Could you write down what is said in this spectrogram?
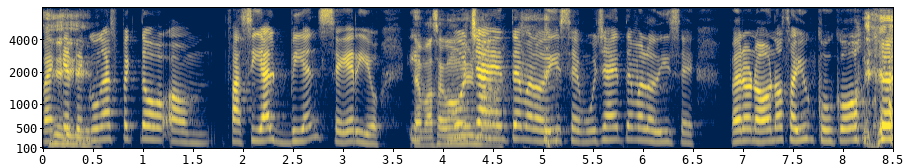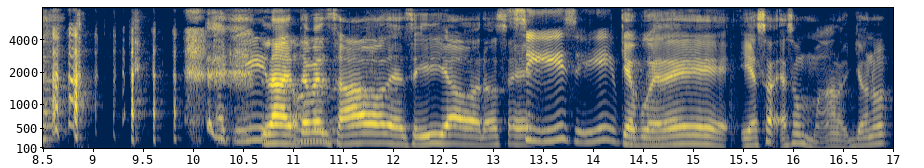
Es que tengo un aspecto um, facial bien serio. Y mucha gente me lo dice, mucha gente me lo dice. Pero no, no soy un cuco. la gente pensaba, decía, o no sé. Sí, sí. Que puede. Y eso, eso es malo. Yo no.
